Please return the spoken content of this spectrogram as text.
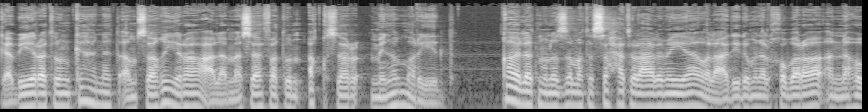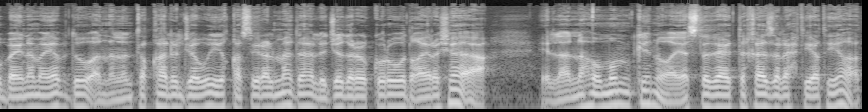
كبيرة كانت أم صغيرة على مسافة أقصر من المريض. قالت منظمة الصحة العالمية والعديد من الخبراء أنه بينما يبدو أن الانتقال الجوي قصير المدى لجدر القرود غير شائع، إلا أنه ممكن ويستدعي اتخاذ الاحتياطيات.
